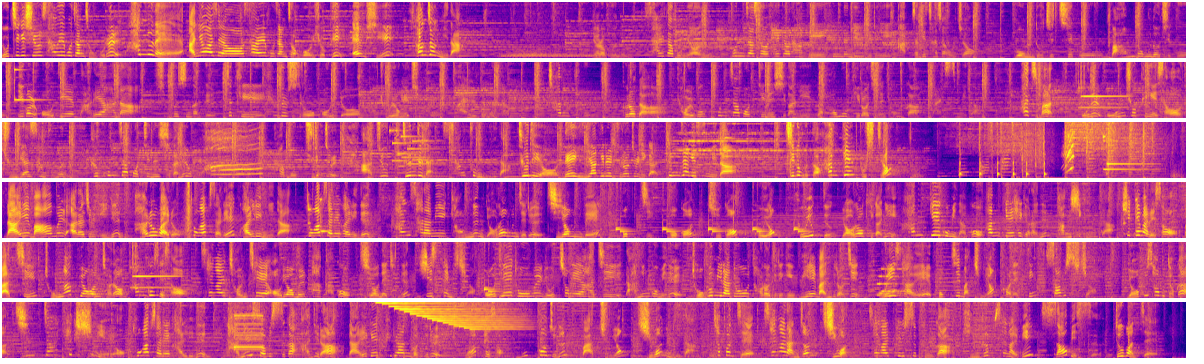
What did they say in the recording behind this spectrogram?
놓치기 쉬운 사회보장 정보를 한눈에. 안녕하세요. 사회보장 정보 쇼핑 MC 현정입니다. 여러분 살다 보면 혼자서 해결하기 힘든 일들이 갑자기 찾아오죠. 몸도 지치고 마음도 무너지고 이걸 어디에 말해야 하나 싶은 순간들 특히 힘들수록 오히려 더 조용해지고 말도 못하고 그러다 결국 혼자 버티는 시간이 너무 길어지는 경우가 많습니다. 하지만 오늘 온 쇼핑에서 준비한 상품은 그 혼자 버티는 시간을 확 하고 줄여줄 아주 든든한 상품입니다. 드디어 내 이야기를 들어줄 리가 등장했습니다. 지금부터 함께 보시죠. 나의 마음을 알아줄 이는 바로바로 통합사례 관리입니다. 통합사례 관리는 한 사람이 겪는 여러 문제를 지역 내 복지, 보건, 주거, 고용, 교육 등 여러 기관이 함께 고민하고 함께 해결하는 방식입니다. 쉽게 말해서 마치 종합병원처럼 한 곳에서 생활 전체의 어려움을 파악하고 지원해주는 시스템이죠. 어디에 도움을 요청해야 하지 라는 고민을 조금이라도 덜어드리기 위해 만들어진 우리 사회의 복지 맞춤형 커넥팅 서비스죠. 여기서부터가 진짜 핵심이에요. 통합사례 관리는 단일 서비스가 아니라 나에게 필요한 것들을 조합해서 묶어주는 맞춤형 지원입니다. 첫 번째, 생활안전 지원. 생활 필수품과 긴급 생활비 서비스. 두 번째,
